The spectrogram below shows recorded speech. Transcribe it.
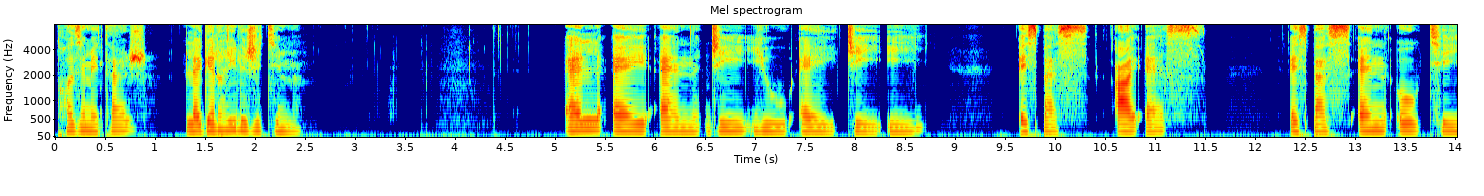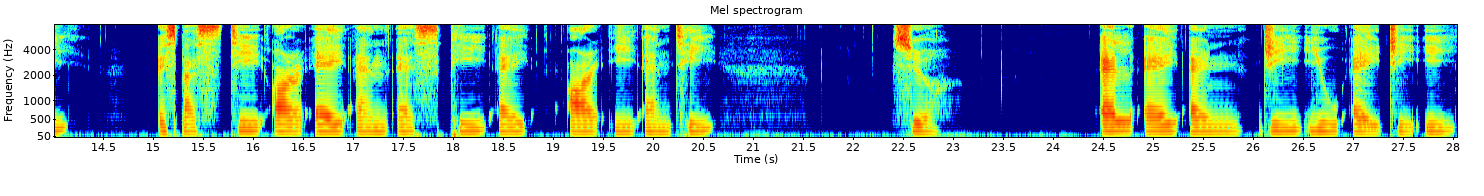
Troisième étage, la galerie légitime. L-A-N-G-U-A-G-E, espace I-S, espace N-O-T, espace T-R-A-N-S-P-A-R-E-N-T, sur L A N G U A T E,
